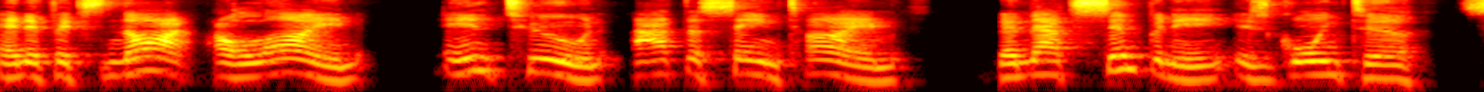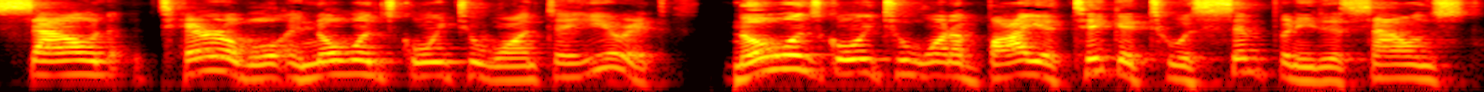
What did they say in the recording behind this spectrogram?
And if it's not aligned in tune at the same time, then that symphony is going to sound terrible and no one's going to want to hear it. No one's going to want to buy a ticket to a symphony that sounds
